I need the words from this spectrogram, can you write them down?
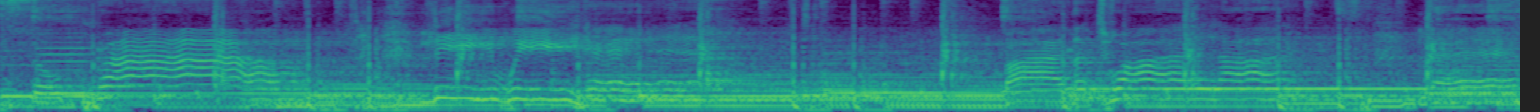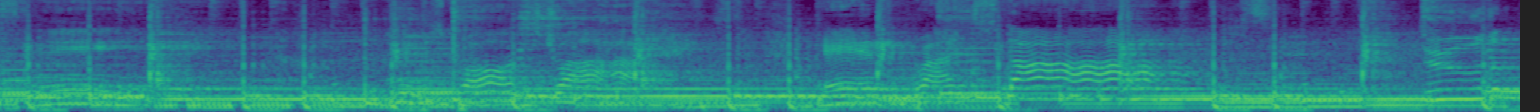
so proudly we held by the twilight's last gleam, whose broad stripes and bright stars through the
